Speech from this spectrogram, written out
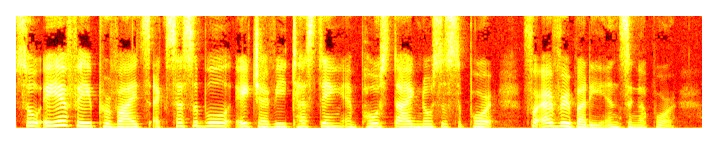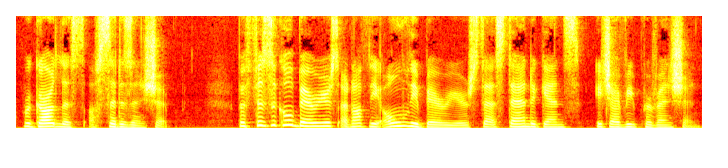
So, AFA provides accessible HIV testing and post diagnosis support for everybody in Singapore, regardless of citizenship. But physical barriers are not the only barriers that stand against HIV prevention.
